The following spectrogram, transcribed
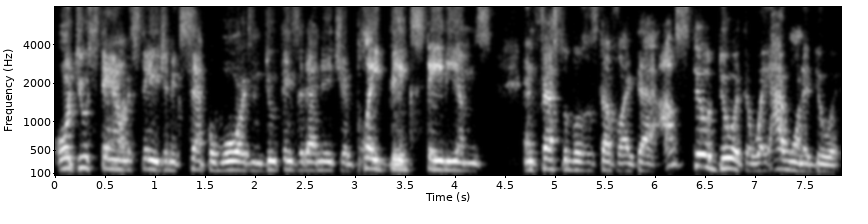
or do stand on the stage and accept awards and do things of that nature and play big stadiums and festivals and stuff like that, I'll still do it the way I want to do it.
